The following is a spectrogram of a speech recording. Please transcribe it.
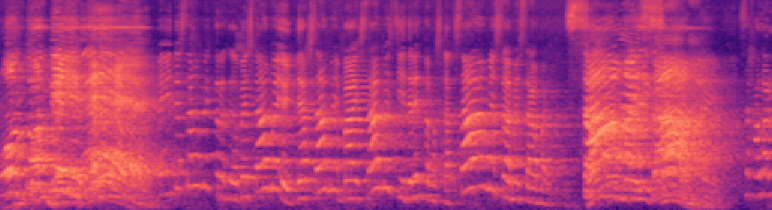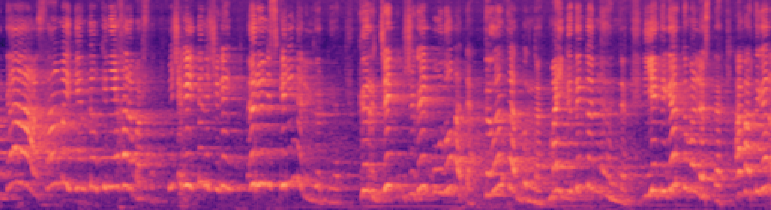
Онтон бейте. Бейте самый крыгыбай, самый өйдәк, самый бай, самый сидерет таңыстак, самый, самый, самый. Самый, самый. Сахаларга самый кентил кине хары барса. Үчүгейтен үчүгей өрүнүс келинер үйөрдүр. Кыржык үчүгей булуг ата. Тылын сарбынна, майгытын көннөһүндө. Иетигер көмөлөстөр, агатыгер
